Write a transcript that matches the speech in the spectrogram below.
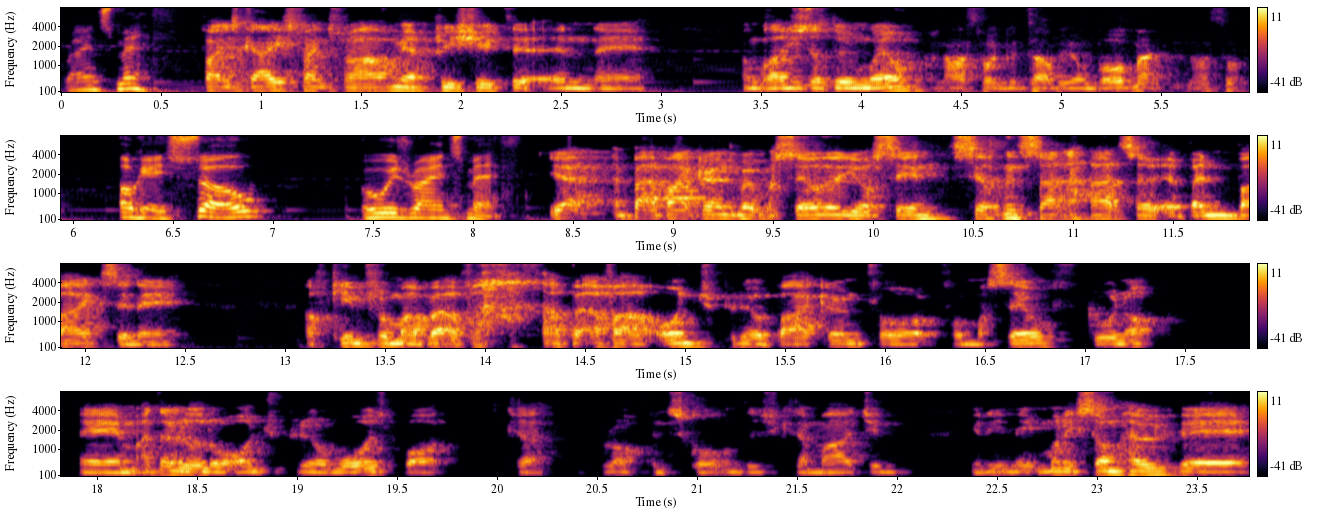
Ryan Smith. Thanks, guys. Thanks for having me. I appreciate it, and uh, I'm glad you're doing well. Nice one. Good to have you on board, mate. Nice one. Okay, so who is Ryan Smith? Yeah, a bit of background about myself. There, you're saying selling Santa hats out of bin bags, and uh, I've came from a bit of a, a bit of an entrepreneur background for for myself growing up. Um, I didn't really know what entrepreneur was, but uh, grew up in Scotland, as you can imagine. You need to make money somehow. Uh,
